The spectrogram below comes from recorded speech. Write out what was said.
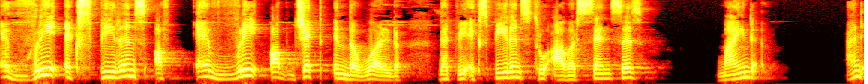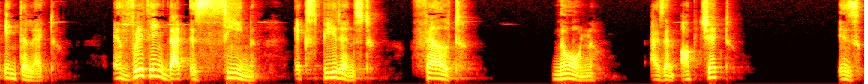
every experience of every object in the world that we experience through our senses, mind, and intellect, everything that is seen, experienced, felt, known as an object is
